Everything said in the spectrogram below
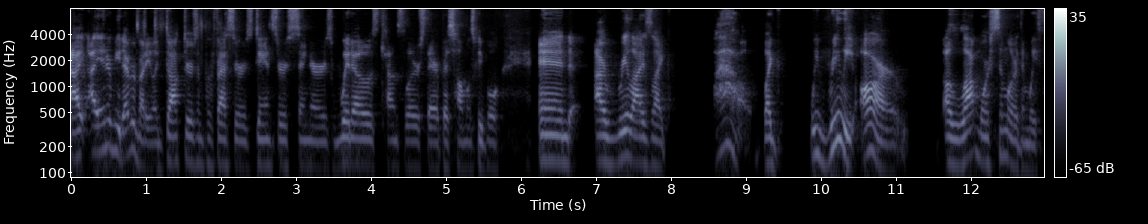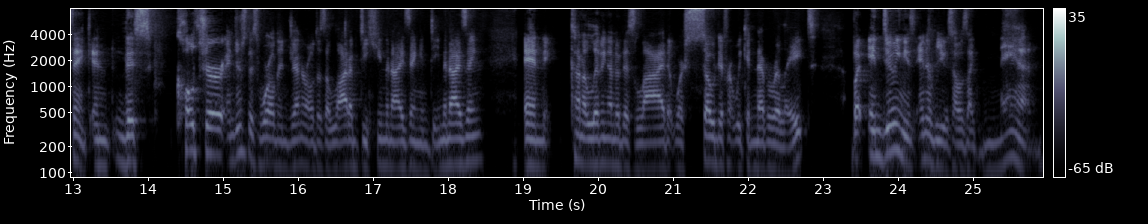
I, I interviewed everybody like doctors and professors, dancers, singers, widows, counselors, therapists, homeless people. And I realized, like, wow, like we really are a lot more similar than we think. And this culture and just this world in general does a lot of dehumanizing and demonizing and kind of living under this lie that we're so different we could never relate. But in doing these interviews, I was like, man,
